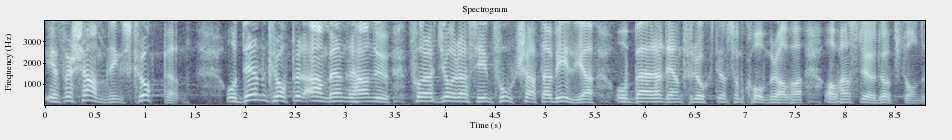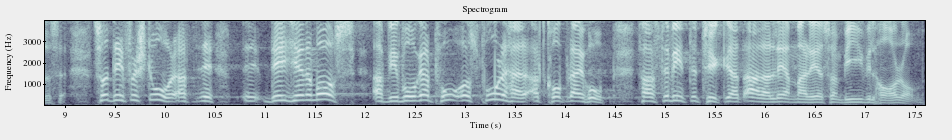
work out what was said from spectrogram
är församlingskroppen. Och den kroppen använder han nu för att göra sin fortsatta vilja och bära den frukten som kommer av, av hans död och uppståndelse. Så ni förstår att det, det, är genom oss att vi vågar på oss på det här att koppla ihop fast vi inte tycker att alla lemmar är som vi vill ha dem.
